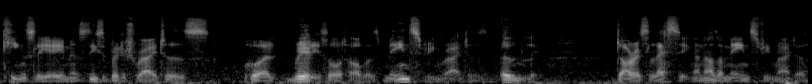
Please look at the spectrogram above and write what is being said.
Kingsley Amis. These are British writers who are really thought of as mainstream writers only. Doris Lessing, another mainstream writer,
